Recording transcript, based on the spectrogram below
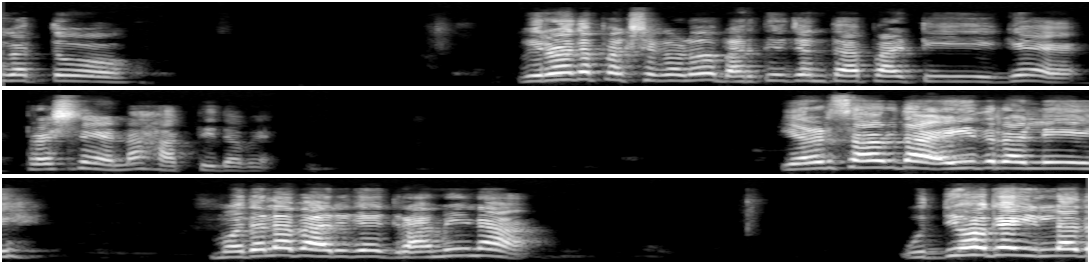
ಇವತ್ತು ವಿರೋಧ ಪಕ್ಷಗಳು ಭಾರತೀಯ ಜನತಾ ಪಾರ್ಟಿಗೆ ಪ್ರಶ್ನೆಯನ್ನ ಹಾಕ್ತಿದ್ದಾವೆ ಎರಡ್ ಸಾವಿರದ ಐದರಲ್ಲಿ ಮೊದಲ ಬಾರಿಗೆ ಗ್ರಾಮೀಣ ಉದ್ಯೋಗ ಇಲ್ಲದ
